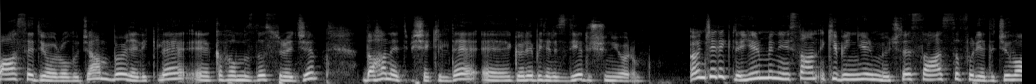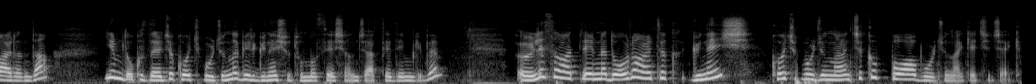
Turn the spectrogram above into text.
bahsediyor olacağım. Böylelikle e, kafamızda süreci daha net bir şekilde e, görebiliriz diye düşünüyorum. Öncelikle 20 Nisan 2023'te saat 07 civarında 29 derece Koç burcunda bir güneş tutulması yaşanacak dediğim gibi. Öğle saatlerine doğru artık güneş Koç burcundan çıkıp Boğa burcuna geçecek.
